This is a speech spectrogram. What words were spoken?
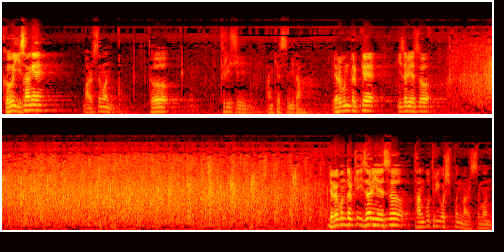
그 이상의 말씀은 더 드리지 않겠습니다. 여러분들께 이 자리에서 여러분들께 이 자리에서 당부드리고 싶은 말씀은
